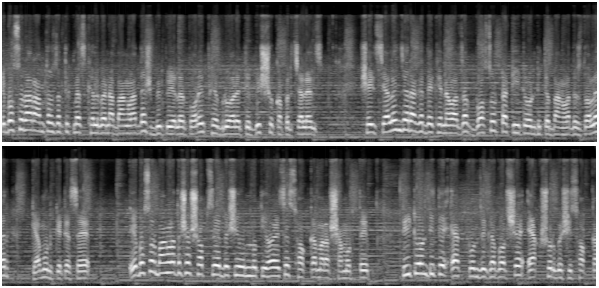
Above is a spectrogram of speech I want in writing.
এবছর আর আন্তর্জাতিক ম্যাচ খেলবে না বাংলাদেশ বিপিএল এর পরেই ফেব্রুয়ারিতে বিশ্বকাপের চ্যালেঞ্জ। সেই চ্যালেঞ্জের আগে দেখে নেওয়া যাক বছরটা টি টোয়েন্টিতে বাংলাদেশ দলের কেমন কেটেছে। এবছর বাংলাদেশের সবচেয়ে বেশি উন্নতি হয়েছে ছক্কা মারার সামর্থ্যে। টি টোয়েন্টিতে এক পঞ্জিকা বর্ষে একশোর বেশি ছক্কা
